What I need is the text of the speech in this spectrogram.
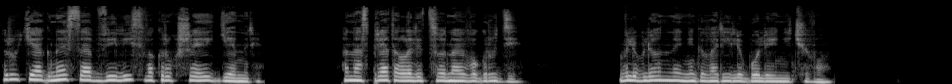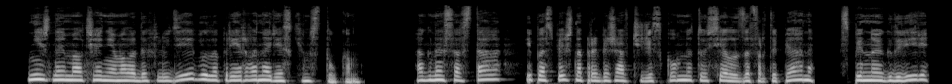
Руки Агнесы обвелись вокруг шеи Генри. Она спрятала лицо на его груди. Влюбленные не говорили более ничего. Нежное молчание молодых людей было прервано резким стуком. Агнеса встала и, поспешно пробежав через комнату, села за фортепиано спиной к двери,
